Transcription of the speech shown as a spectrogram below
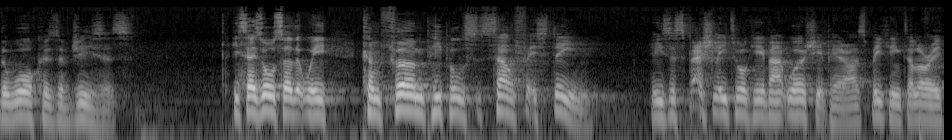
the walkers of Jesus. He says also that we confirm people's self esteem. He's especially talking about worship here. I was speaking to Laurie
